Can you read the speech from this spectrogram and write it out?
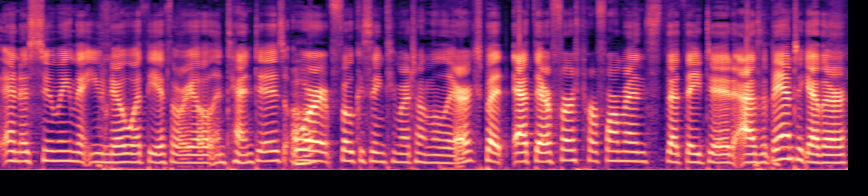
and assuming that you know what the authorial intent is, uh-huh. or focusing too much on the lyrics. But at their first performance that they did as a band together,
